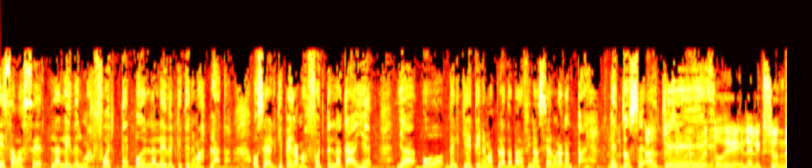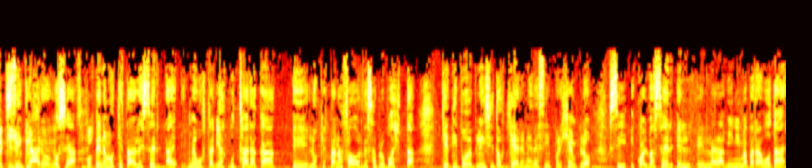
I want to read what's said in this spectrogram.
esa va a ser la ley del más fuerte o de la ley del que tiene más plata. O sea, el que pega más fuerte en la calle, ¿ya? O del que tiene más plata para financiar una campaña. Entonces ah, hay que... Al momento de la elección de aquellos Sí, claro. o sea, tenemos que establecer... Ah, me gustaría escuchar acá eh, los que están a favor de esa propuesta, qué tipo de plebiscitos quieren. Es decir, por ejemplo, si, cuál va a ser la edad mínima para votar.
